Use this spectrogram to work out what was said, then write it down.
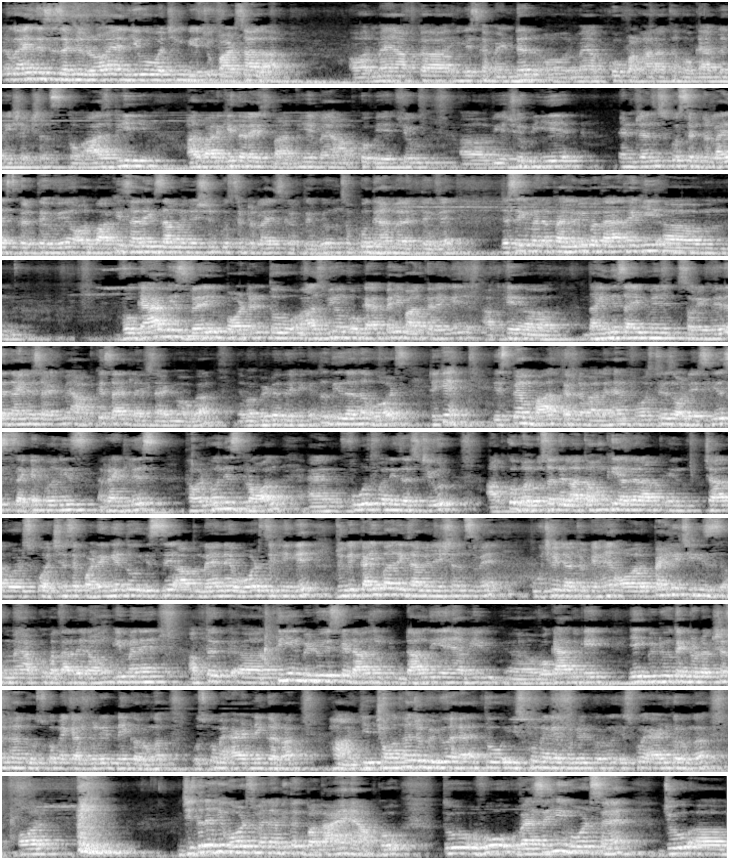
Hello guys this is Akhil Roy and you are watching BHU Pathshala और मैं आपका English का mentor और मैं आपको पढ़ा रहा था वोकैबलरी सेक्शंस तो आज भी हर बार की तरह इस बार भी मैं आपको बीएचयू बीएचयू बीए एंट्रेंस को सेंट्रलाइज करते हुए और बाकी सारे एग्जामिनेशन को सेंट्रलाइज करते हुए, उन सबको ध्यान में रखते हुए। जैसे कि मैंने पहले भी बताया था कि वोकैब इज़ वेरी इंपॉर्टेंट तो आज भी हम वोकैब पे ही बात करेंगे। आपके दाहिने साइड में सॉरी मेरे दाहिने साइड में, आपके शायद लेफ़्ट साइड में होगा। जब आप वीडियो देखेंगे तो दीज आर द वर्ड्स ठीक है? इस पे हम बात करने वाले हैं। First is audacious second one is reckless third one is brawl and fourth one is astute आपको भरोसा दिलाता हूँ कि अगर आप इन चार वर्ड्स को अच्छे से पढ़ेंगे तो इससे आप नए नए वर्ड सीखेंगे, जो कि कई बार एग्जामिनेशन में पूछे जा चुके हैं। और पहली चीज़ मैं आपको बता दे रहा हूँ कि मैंने अब तक तीन वीडियो इसके डाल डाल दिए हैं अभी वो कैब के। एक वीडियो तो इंट्रोडक्शन था तो उसको मैं कैलकुलेट नहीं करूँगा, उसको मैं ऐड नहीं कर रहा। हाँ ये चौथा जो वीडियो है तो इसको मैं कैलकुलेट करूँगा, इसको ऐड करूँगा। और जितने भी वर्ड्स मैंने अभी तक बताए हैं आपको तो वो वैसे ही वर्ड्स हैं जो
